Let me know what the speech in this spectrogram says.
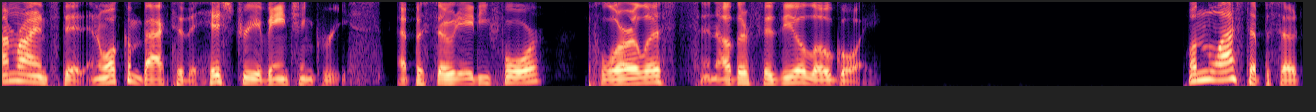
I'm Ryan Stitt, and welcome back to the History of Ancient Greece, Episode 84 Pluralists and Other Physiologoi. On the last episode,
